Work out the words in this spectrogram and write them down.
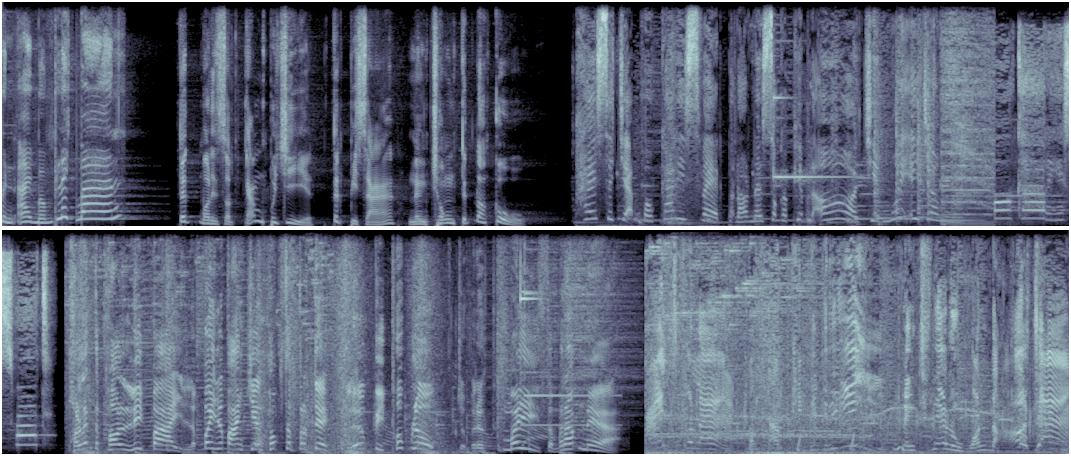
មិនអាចបំភ្លេចបាន ទឹកបរិសុទ្ធកម្ពុជា ទឹកពិសានិងឆុងទឹកដោះគោភេសជ្ជៈបូការីស្វេតផ្ដល់នូវសុខភាពល្អជាមួយអីចឹងបូការីស្វេតផលិតផលលីបាយល្បីល្បាញជាង60ប្រទេសលើពិភពលោកជម្រើសថ្មីសម្រាប់អ្នកអេសកូឡាបង្កើតភាពរីករាយនិងឈ្នះរង្វាន់ដ៏អស្ចារ្យ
